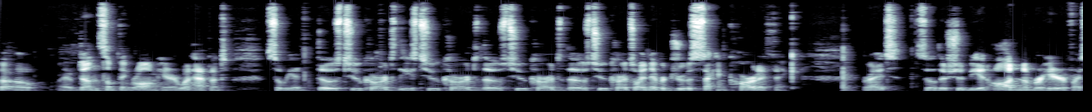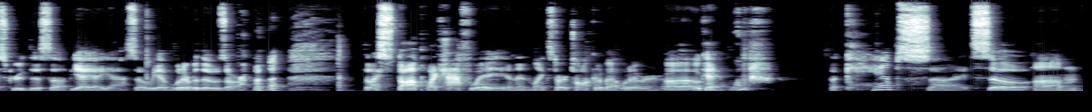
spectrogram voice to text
uh-oh, I have done something wrong here. What happened? So we had those two cards, these two cards, those two cards, those two cards. So I never drew a second card, I think. Right? So there should be an odd number here if I screwed this up. Yeah, yeah, yeah. So we have whatever those are. Did I stop like halfway and then like start talking about whatever? Uh, okay. The campsite. So, um,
